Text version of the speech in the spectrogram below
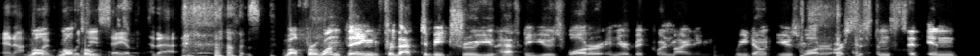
And well, like, what well, would for, you say to that? well, for one thing, for that to be true, you have to use water in your Bitcoin mining. We don't use water. Our systems sit in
